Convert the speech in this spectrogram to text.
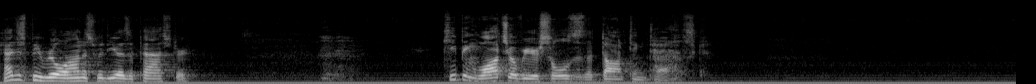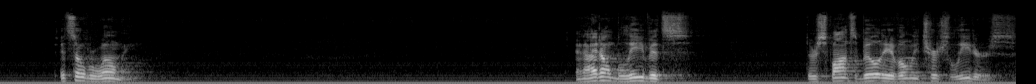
Can I just be real honest with you as a pastor? Keeping watch over your souls is a daunting task. It's overwhelming. And I don't believe it's the responsibility of only church leaders.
